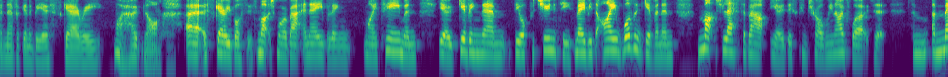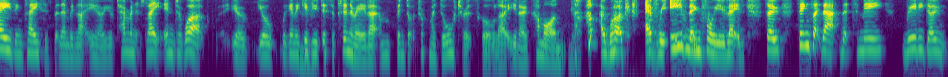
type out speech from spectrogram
are never going to be a scary well i hope not uh, a scary boss. It's much more about enabling my team and you know giving them the opportunities maybe that i wasn't given and much less about you know this control. I mean i've worked at some amazing places but then been like you know you're 10 minutes late into work. You know you're we're going to give mm. you disciplinary. Like i've been dropping my daughter at school like you know come on. Yeah. i work every evening for you later so things like that that to me really don't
